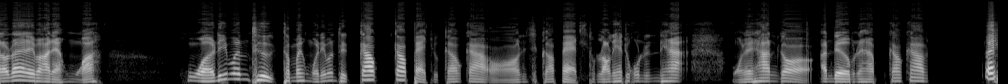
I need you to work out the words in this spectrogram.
เราได้อะไรมาเนี่ยหัว หัวนี่มันถึกทำไมหัวนี่มันถึกเก้าเก้าแปดจุดเก้าเก้าอ๋อนี่ถึกเก้าแปดลองนี่ให้ทุกคนดูนี่ฮะหัวไททันก็อันเดิมนะครับเก้าเก้าเอ้ย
